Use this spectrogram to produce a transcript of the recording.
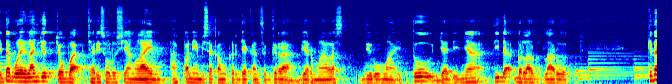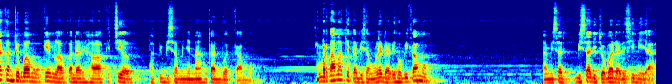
kita boleh lanjut coba cari solusi yang lain. Apa nih yang bisa kamu kerjakan segera biar malas di rumah itu jadinya tidak berlarut-larut. Kita akan coba mungkin melakukan dari hal-hal kecil tapi bisa menyenangkan buat kamu. Yang pertama kita bisa mulai dari hobi kamu. Nah bisa bisa dicoba dari sini ya.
